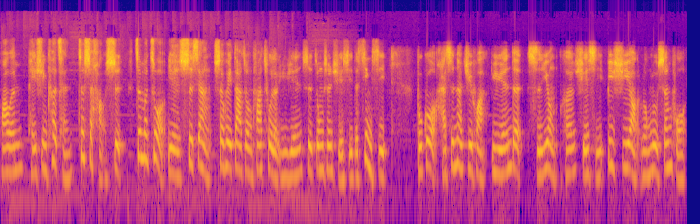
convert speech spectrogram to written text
华文培训课程，这是好事。这么做也是向社会大众发出了语言是终身学习的信息。不过，还是那句话，语言的使用和学习必须要融入生活。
